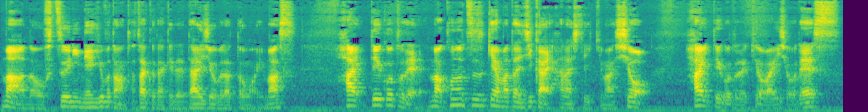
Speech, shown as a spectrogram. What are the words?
まあ、あの、普通にネギボタンを叩くだけで大丈夫だと思います。はい。ということで、まあ、この続きはまた次回話していきましょう。はい。ということで今日は以上です。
